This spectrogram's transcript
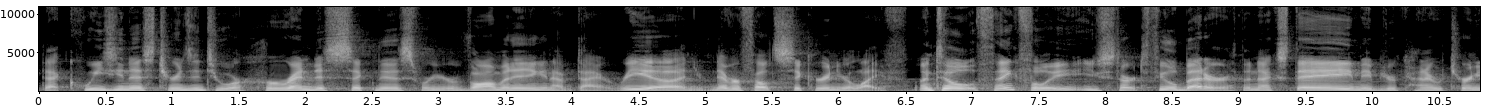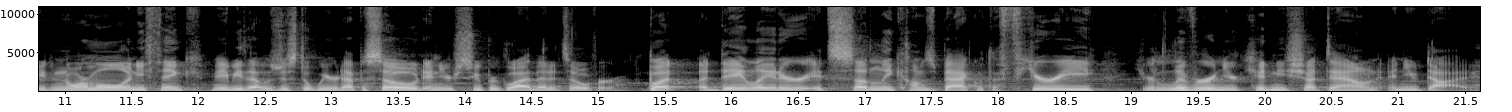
That queasiness turns into a horrendous sickness where you're vomiting and have diarrhea and you've never felt sicker in your life. Until thankfully, you start to feel better. The next day, maybe you're kind of returning to normal and you think maybe that was just a weird episode and you're super glad that it's over. But a day later, it suddenly comes back with a fury, your liver and your kidneys shut down and you die.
